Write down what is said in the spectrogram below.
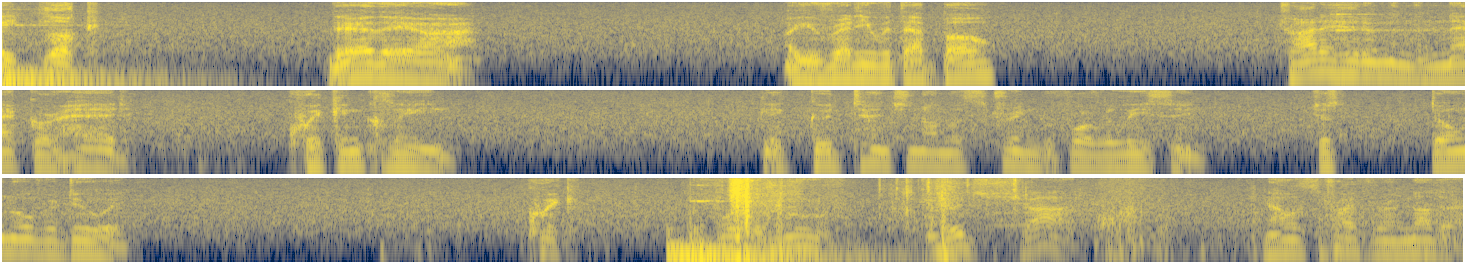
Wait, look. There they are. Are you ready with that bow? Try to hit him in the neck or head. Quick and clean. Get good tension on the string before releasing. Just don't overdo it. Quick, before they move. Good shot. Now let's try for another.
